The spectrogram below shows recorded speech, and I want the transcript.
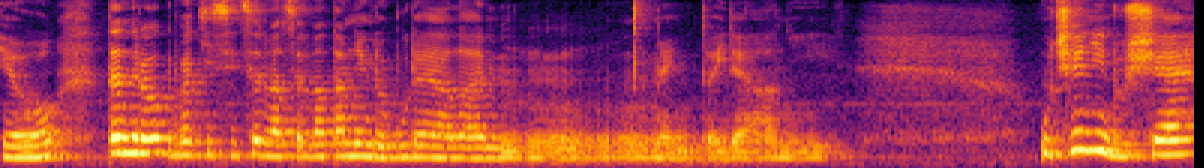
Jo, ten rok 2022 tam někdo bude, ale mm, není to ideální. Učení duše,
